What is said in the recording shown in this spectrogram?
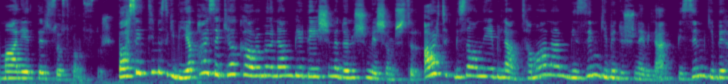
maliyetleri söz konusudur. Bahsettiğimiz gibi yapay zeka kavramı önemli bir değişim ve dönüşüm yaşamıştır. Artık bizi anlayabilen, tamamen bizim gibi düşünebilen, bizim gibi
